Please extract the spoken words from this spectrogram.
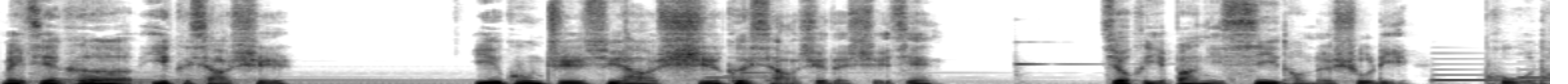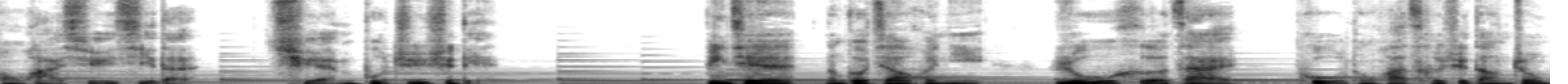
每节课一个小时，一共只需要十个小时的时间，就可以帮你系统的梳理普通话学习的全部知识点，并且能够教会你如何在。普通话测试当中，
